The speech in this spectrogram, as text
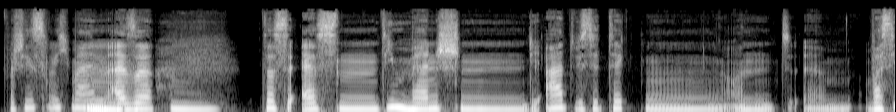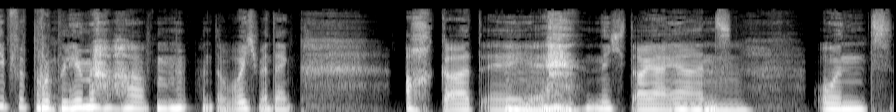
Verstehst du, wie ich meine? Mhm. Also Mhm. das Essen, die Menschen, die Art, wie sie ticken und ähm, was sie für Probleme haben. Und da wo ich mir denke, ach Gott, ey, nicht euer Ernst. Mhm. Und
